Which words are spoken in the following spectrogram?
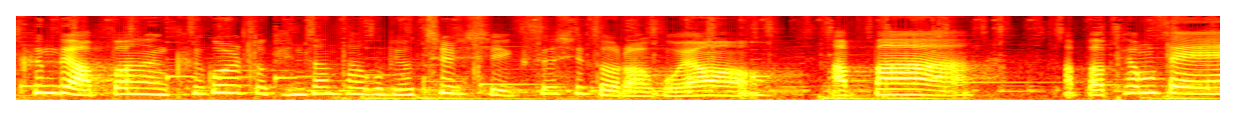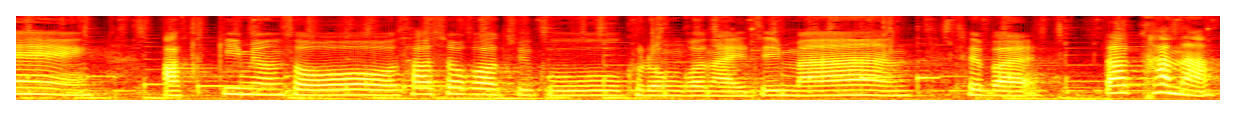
근데 아빠는 그걸 또 괜찮다고 며칠씩 쓰시더라고요. 아빠, 아빠 평생 아끼면서 사셔가지고 그런 건 알지만 제발 딱 하나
